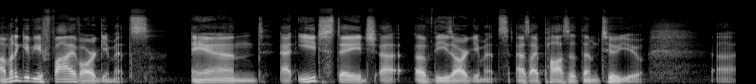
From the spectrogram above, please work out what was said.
I'm going to give you five arguments. And at each stage uh, of these arguments, as I posit them to you, uh,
